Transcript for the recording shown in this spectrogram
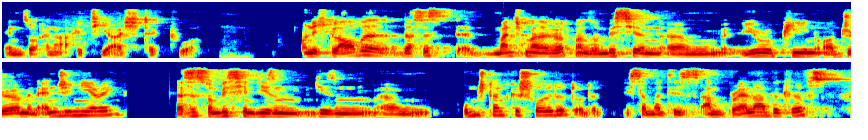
in so einer IT-Architektur. Und ich glaube, das ist, manchmal hört man so ein bisschen ähm, European or German Engineering. Das ist so ein bisschen diesem, diesem ähm, Umstand geschuldet oder ich sag mal dieses Umbrella-Begriffs.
